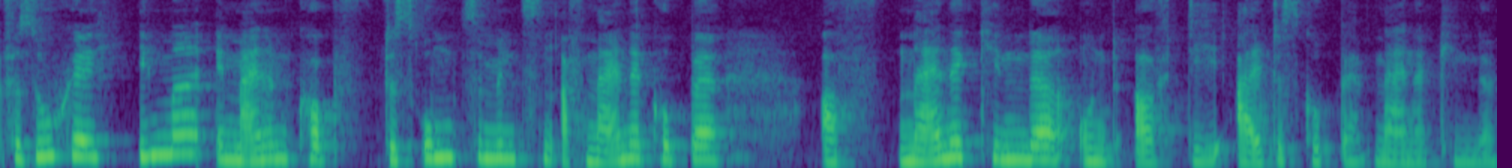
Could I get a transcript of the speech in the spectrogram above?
versuche ich immer in meinem Kopf das umzumünzen auf meine Gruppe, auf meine Kinder und auf die Altersgruppe meiner Kinder.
